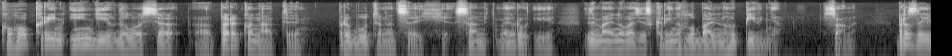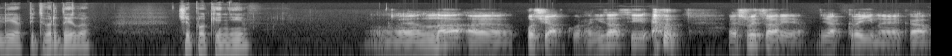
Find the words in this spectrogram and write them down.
кого крім Індії вдалося е, переконати прибути на цей саміт миру і маю на увазі з країн глобального півдня саме? Бразилія підтвердила, чи поки ні? Е, На е, початку організації Швейцарія, як країна, яка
